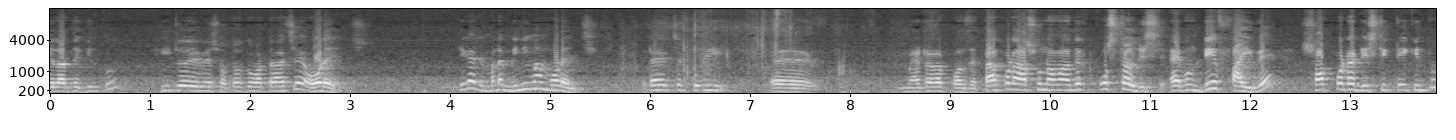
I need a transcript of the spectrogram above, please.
জেলাতে কিন্তু হিটওয়েভের সতর্কবার্তা আছে অরেঞ্জ ঠিক আছে? মানে মিনিমাম অরেঞ্জ এটা হচ্ছে খুবই ম্যাটার অফ কনসেপ্ট তারপরে আসুন আমাদের কোস্টাল ডিস্ট্রিক্ট এবং ডে ফাইভে সব কটা ডিস্ট্রিক্টেই কিন্তু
